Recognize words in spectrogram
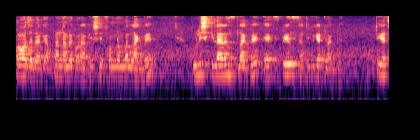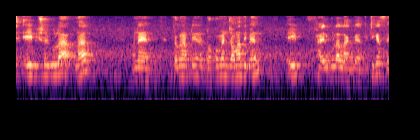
পাওয়া যাবে আর কি। আপনার নামে করা আর কি। সেই ফোন নাম্বার লাগবে। পুলিশ ক্লিয়ারেন্স লাগবে। এক্সপিরিয়েন্স সার্টিফিকেট লাগবে। ঠিক আছে? এই বিষয়গুলো আপনার মানে যখন আপনি ডকুমেন্ট জমা দিবেন, এই ফাইলগুলো লাগবে আর কি, ঠিক আছে?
